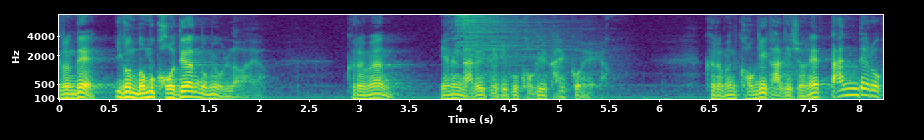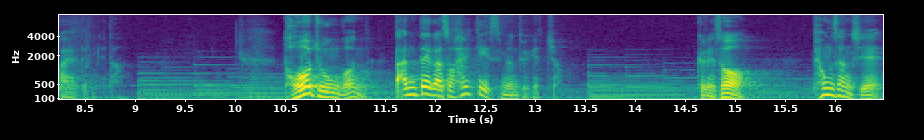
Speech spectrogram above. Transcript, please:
그런데 이건 너무 거대한 놈이 올라와요. 그러면 얘는 나를 데리고 거길 갈 거예요. 그러면 거기 가기 전에 딴 데로 가야 됩니다. 더 좋은 건 딴 데 가서 할 게 있으면 되겠죠. 그래서 평상시에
